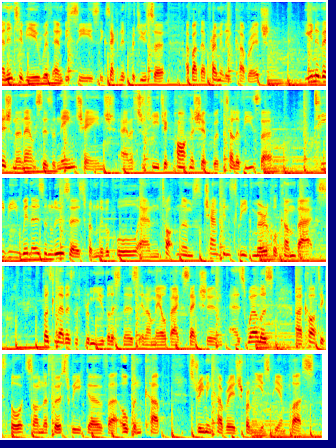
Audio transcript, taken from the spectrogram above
an interview with NBC's executive producer about their Premier League coverage. Univision announces a name change and a strategic partnership with Televisa. TV winners and losers from Liverpool and Tottenham's Champions League miracle comebacks plus letters from you, the listeners, in our mailbag section, as well as uh, Kartik's thoughts on the first week of uh, Open Cup streaming coverage from ESPN Plus.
